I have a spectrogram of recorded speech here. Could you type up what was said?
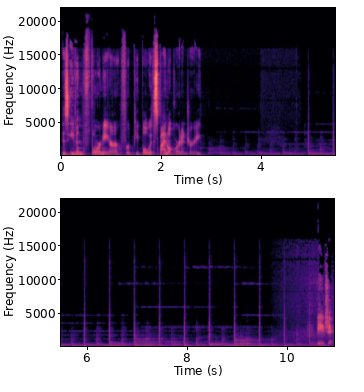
is even thornier for people with spinal cord injury. Aging.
